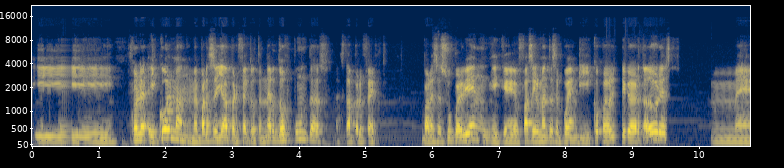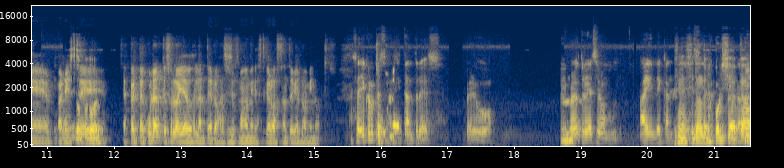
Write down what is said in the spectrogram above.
y, y Coleman, me parece ya perfecto. Tener dos puntas está perfecto. Me parece súper bien y que fácilmente se pueden. Y Copa Libertadores, me parece espectacular que solo haya dos delanteros. Así se pueden administrar bastante bien los minutos. O sea, yo creo que se necesitan tres, pero. Pero otro debe ser un. Alguien de cantidad. Se necesitan tres por si acaso.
